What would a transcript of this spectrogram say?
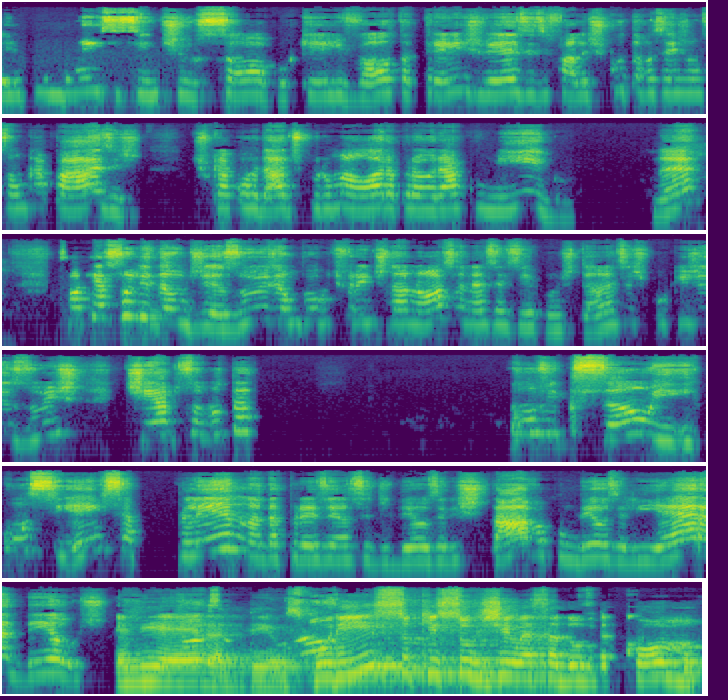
Ele também se sentiu só, porque ele volta três vezes e fala: escuta, vocês não são capazes de ficar acordados por uma hora para orar comigo, né? Só que a solidão de Jesus é um pouco diferente da nossa nessas circunstâncias, porque Jesus tinha absoluta convicção e, e consciência plena da presença de Deus, ele estava com Deus, ele era Deus. Ele era Deus. Por isso que surgiu essa dúvida: como?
